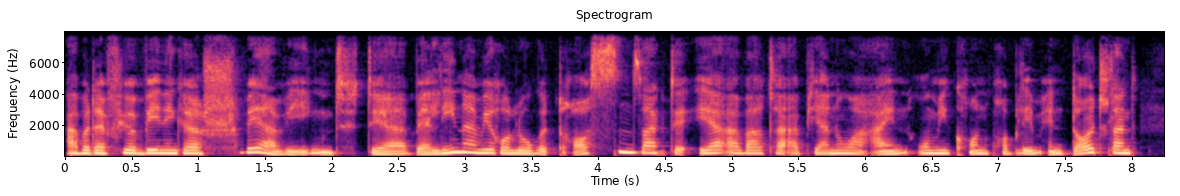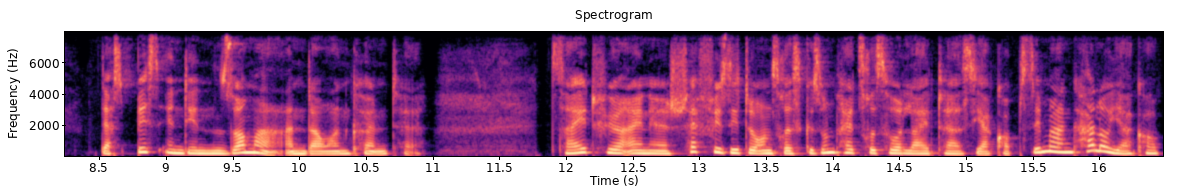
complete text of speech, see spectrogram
aber dafür weniger schwerwiegend. Der Berliner Virologe Drosten sagte, er erwarte ab Januar ein Omikron-Problem in Deutschland, das bis in den Sommer andauern könnte. Zeit für eine Chefvisite unseres Gesundheitsressortleiters Jakob Simmank. Hallo Jakob.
